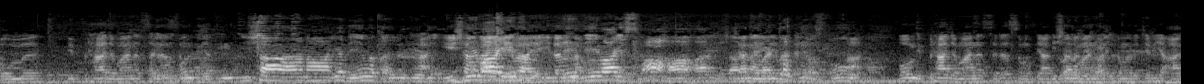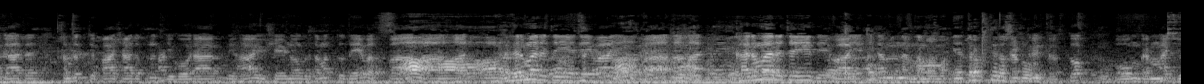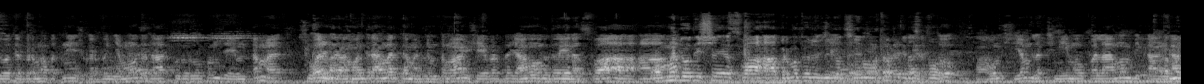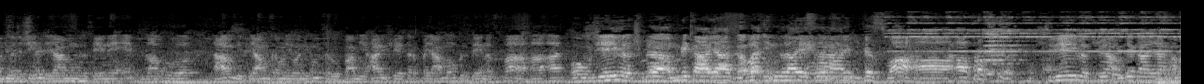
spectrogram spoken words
ओम हृद्भ्राज ईशानाय देवताय देवाय स्वाहा ओम विभ्राज मानसर समुद्यादिशरचर्य आघात समृत्य पाशाद पुनर्जिगोरा विहायुषेणो घृतमत्तु देव स्वाहा धर्म रचये देवाय स्वाहा घर्म रचये देवाय इदं नमः यत्रप्तिरस्तो ओम ब्रह्म ज्योतिर्ब्रह्म पत्नी शुकर्पञ्जमो ददात् कुरुरूपं जयं तम सुवर्ण तमाम वर्धयामो स्वाहा। स्वाहा ब्रह्म ओम श्रिय लक्ष्मीमुपलामं विकाङ्गां दर्शयामिन्द्रसेने गाभो तां विद्यां स्वाहा। ओम श्रियै गव इन्द्राय स्वाहा। श्रियै लक्ष्म्या गव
